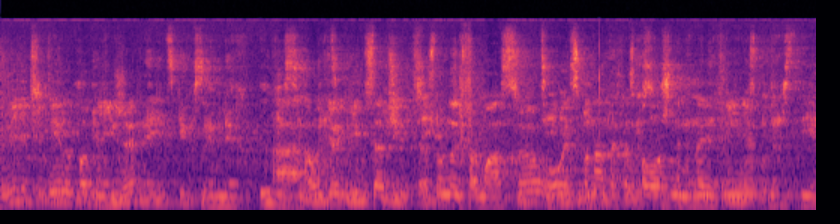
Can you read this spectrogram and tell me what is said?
увидеть витрину поближе. українських землях у А, Аудиогид сообщит основную информацию о экспонатах, расположенных на витрине. господарстві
